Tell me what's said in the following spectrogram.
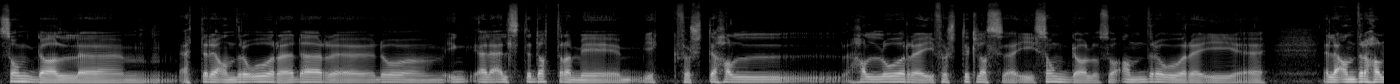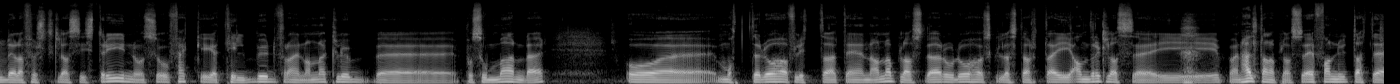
Sogndal eh, etter det andre året, der eh, da eller eldstedattera mi gikk første halv, halvåret i første klasse i Sogndal, og så andre året i eh, eller andre halvdel av første klasse i Stryn, og så fikk jeg et tilbud fra en annen klubb eh, på sommeren der. Og måtte da ha flytta til en annen plass der, og da skulle jeg starte i andre klasse i, på en helt annen plass. Så jeg fant ut at det,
